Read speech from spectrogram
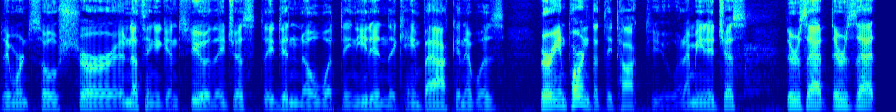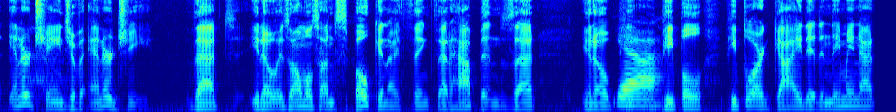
they weren't so sure and nothing against you they just they didn't know what they needed and they came back and it was very important that they talked to you. And i mean it just there's that there's that interchange of energy that you know is almost unspoken i think that happens that you know, yeah. pe- people people are guided, and they may not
